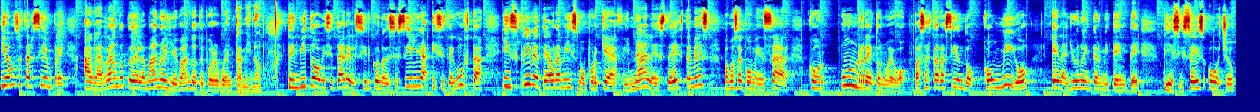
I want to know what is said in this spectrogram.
y vamos a estar siempre agarrándote de la mano y llevándote por el buen camino. Te invito a visitar el Círculo de Cecilia y si te gusta, inscríbete ahora mismo porque a finales de este mes vamos a comenzar con un reto nuevo. Vas a estar haciendo conmigo el ayuno intermitente 16-8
